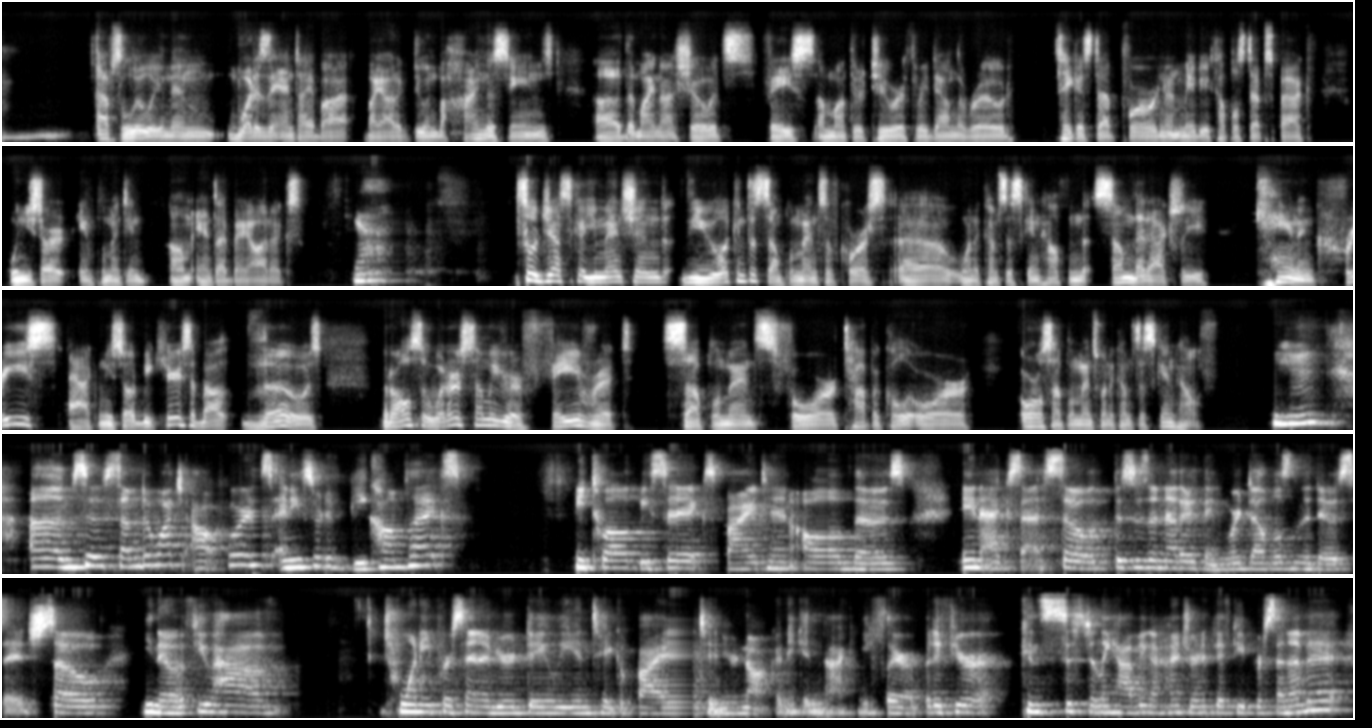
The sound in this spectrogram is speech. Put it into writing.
Absolutely. And then what is the antibiotic doing behind the scenes uh, that might not show its face a month or two or three down the road? Take a step forward and maybe a couple steps back when you start implementing um, antibiotics. Yeah. So, Jessica, you mentioned you look into supplements, of course, uh, when it comes to skin health, and some that actually can increase acne. So, I'd be curious about those. But also, what are some of your favorite supplements for topical or oral supplements when it comes to skin health? Mm-hmm. Um, so, some to watch out for is any sort of B complex. B12, B6, biotin, all of those in excess. So this is another thing where devil's in the dosage. So, you know, if you have 20% of your daily intake of biotin, you're not going to get an acne flare up. But if you're consistently having 150% of it,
